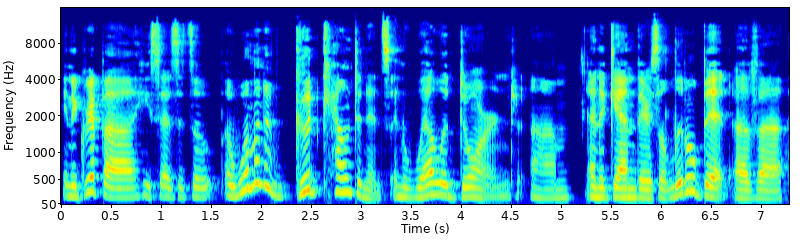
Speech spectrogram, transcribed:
In Agrippa, he says it's a, a woman of good countenance and well adorned. Um, and again, there's a little bit of a,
